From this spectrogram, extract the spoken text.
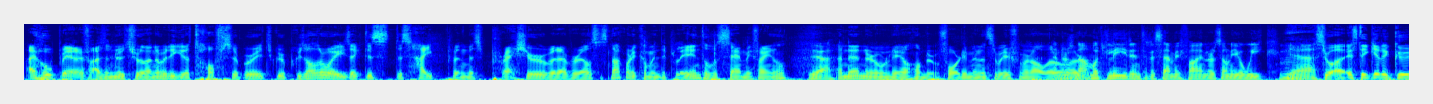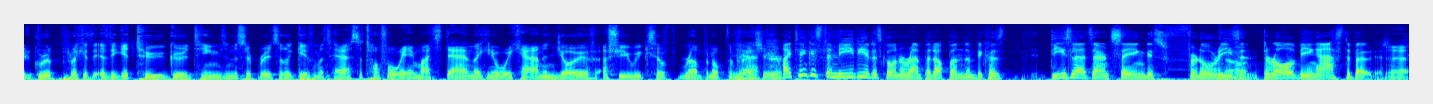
I hope, uh, if, as a neutral anyway, to get a tough Super 8 group because otherwise, like this, this hype and this pressure or whatever else, it's not going to come into play until the semi final. Yeah. And then they're only 140 minutes away from all And there's not much lead into the semi final. It's only a week. Yeah, so uh, if they get a good group, like if, if they get two good teams in the Super 8, so they'll give them a test, a tough away match, then like you know we can enjoy a, a few weeks of ramping up the Yeah. pressure. I think it's the media that's going to ramp it up on them because these lads aren't saying this for no reason. They're all being asked about it. Yeah.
